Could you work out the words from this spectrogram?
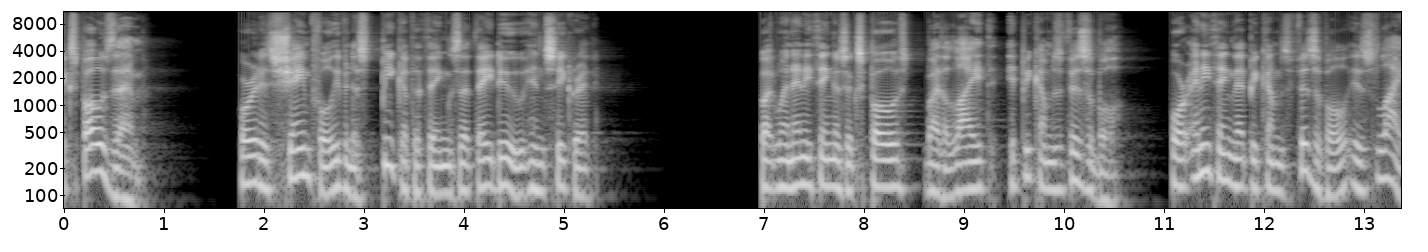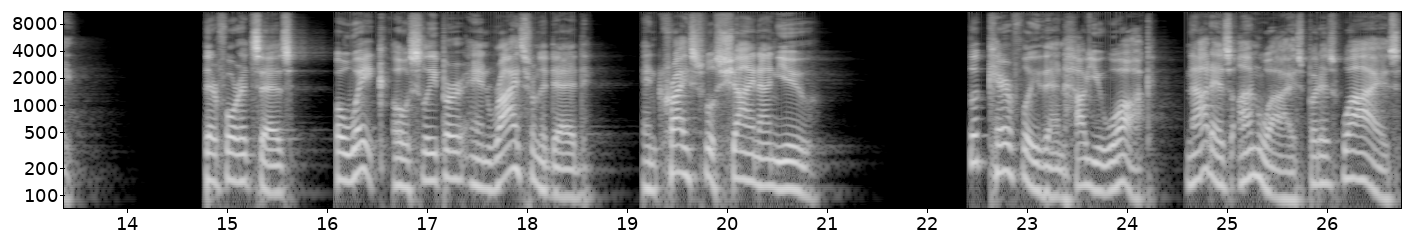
expose them. For it is shameful even to speak of the things that they do in secret. But when anything is exposed by the light, it becomes visible. For anything that becomes visible is light. Therefore it says, Awake, O sleeper, and rise from the dead, and Christ will shine on you. Look carefully then how you walk, not as unwise, but as wise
